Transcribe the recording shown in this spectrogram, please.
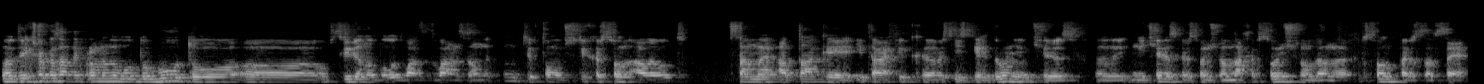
От якщо казати про минулу добу, то е, обстріляно було 22 населених пунктів, в тому числі Херсон. Але от саме атаки і трафік російських дронів через е, не через Херсонщину, на Херсонщину, да, на Херсон, перш за все,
